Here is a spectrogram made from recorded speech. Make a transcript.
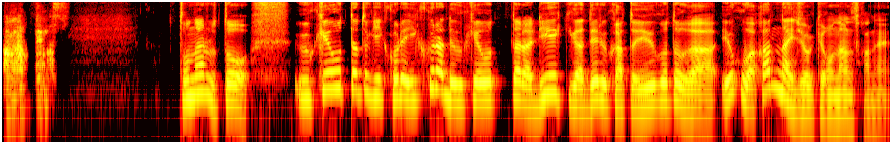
上がってます。となると請け負った時これいくらで請け負ったら利益が出るかということがよく分かんない状況なんですかね？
